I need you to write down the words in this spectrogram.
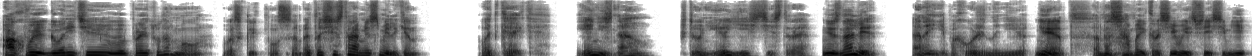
Ах, вы говорите про эту даму? — воскликнул Сэм. — Это сестра мисс Милликен. — Вот как? Я не знал, что у нее есть сестра. — Не знали? Она и не похожа на нее. — Нет, она самая красивая из всей семьи.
